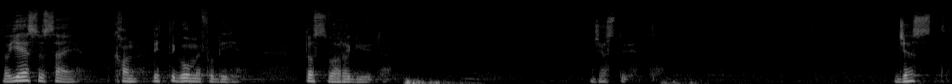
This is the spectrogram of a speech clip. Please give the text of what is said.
Når Jesus sier 'Kan dette gå meg forbi?', da svarer Gud 'Just do it'. Just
